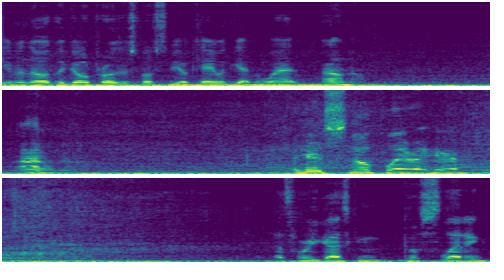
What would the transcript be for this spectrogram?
even though the GoPros are supposed to be okay with getting wet. I don't know. I don't know. But here's snow play right here. That's where you guys can go sledding.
